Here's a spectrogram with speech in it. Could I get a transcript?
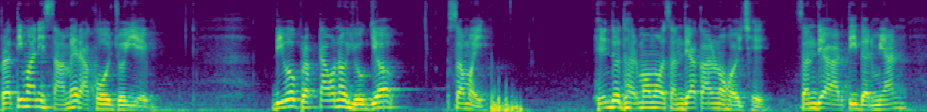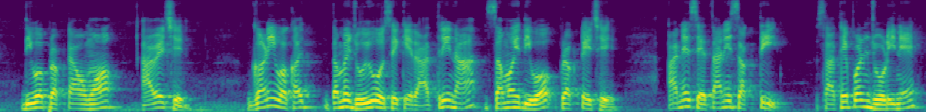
પ્રતિમાની સામે રાખવો જોઈએ. દીવો પ્રગટાવવાનો યોગ્ય સમય. હિન્દુ ધર્મમાં સંધ્યાકાળનો હોય છે. સંધ્યા આરતી દરમિયાન દીવો પ્રગટાવવામાં આવે છે. ઘણી વખત તમે જોયું હશે કે રાત્રિના સમય દીવો પ્રગટે છે. આને શેતાની શક્તિ સાથે પણ જોડીને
